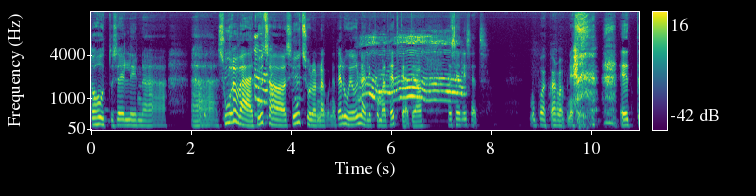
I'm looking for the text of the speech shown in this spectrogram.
tohutu selline äh, surve, et nüüd sa, nüüd sul on nagu need elu õnnelikumad hetked ja, ja sellised mu poeg ka arvab nii. Et,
